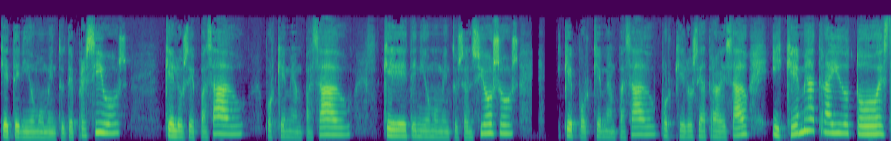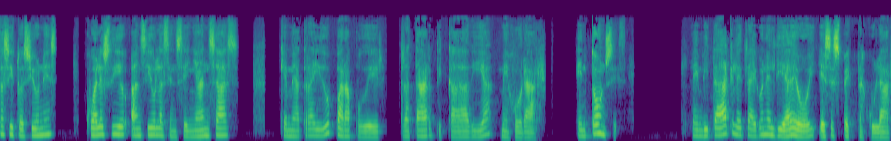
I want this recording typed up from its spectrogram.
que he tenido momentos depresivos, que los he pasado, por qué me han pasado, que he tenido momentos ansiosos, que por qué me han pasado, por qué los he atravesado y qué me ha traído todas estas situaciones, cuáles han sido las enseñanzas que me ha traído para poder tratar de cada día mejorar. Entonces, la invitada que le traigo en el día de hoy es espectacular.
